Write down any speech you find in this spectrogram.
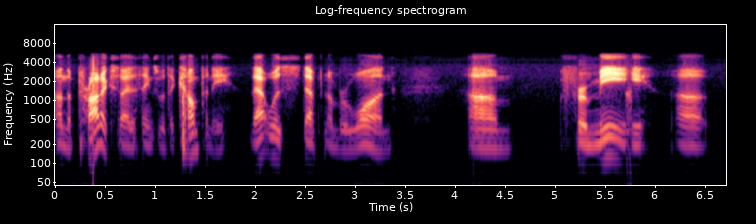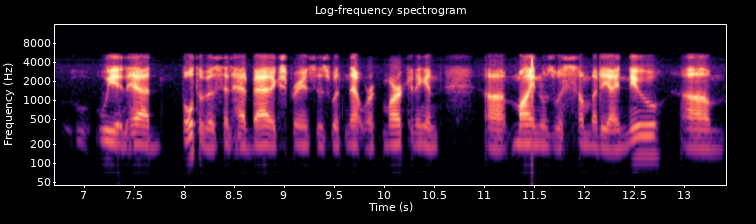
on the product side of things with the company, that was step number one. Um, for me, uh, we had had both of us had had bad experiences with network marketing, and uh, mine was with somebody I knew. Um,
